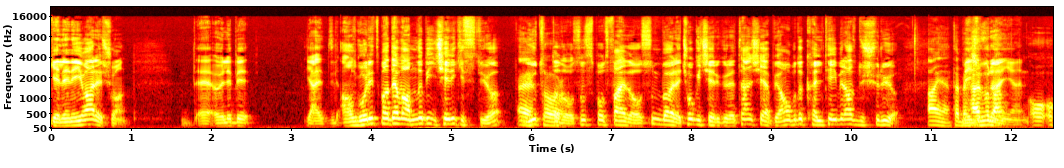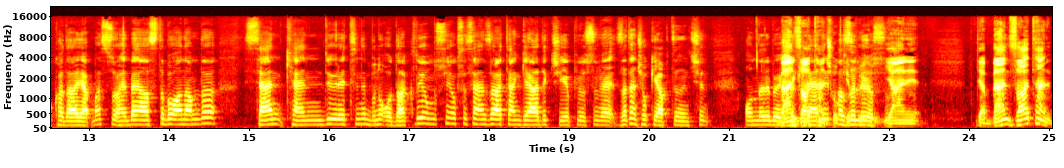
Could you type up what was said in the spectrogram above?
geleneği var ya şu an. E, öyle bir yani algoritma devamlı bir içerik istiyor. Evet, YouTube'da doğru. da olsun, Spotify'da olsun böyle çok içerik üreten şey yapıyor ama bu da kaliteyi biraz düşürüyor. Aynen tabii her Mecburen zaman yani. o, o kadar yapması zor. Hani ben aslında bu anlamda sen kendi üretimine bunu odaklıyor musun yoksa sen zaten geldikçe yapıyorsun ve zaten çok yaptığın için onları böyle ben zaten çok yapıyorum. hazırlıyorsun. Yani ya ben zaten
